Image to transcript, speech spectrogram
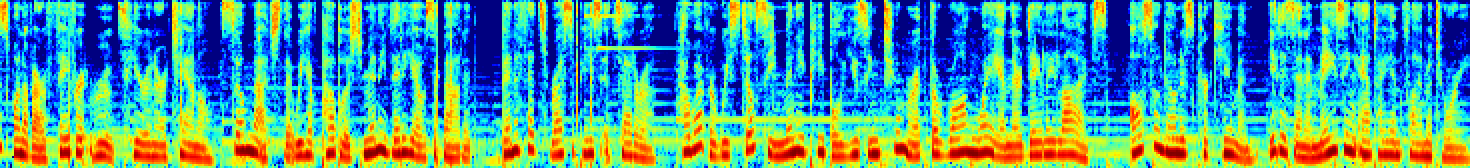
is one of our favorite roots here in our channel, so much that we have published many videos about it, benefits, recipes, etc. However, we still see many people using turmeric the wrong way in their daily lives. Also known as curcumin, it is an amazing anti-inflammatory.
